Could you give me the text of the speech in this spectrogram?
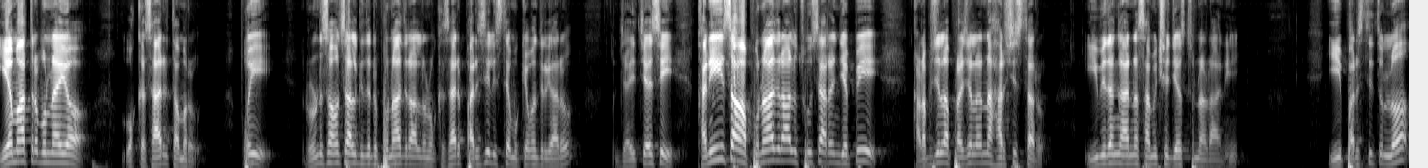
ఏమాత్రం ఉన్నాయో ఒక్కసారి తమరు. పోయి రెండు సంవత్సరాల కిందట పునాదిరాలను ఒక్కసారి పరిశీలిస్తే ముఖ్యమంత్రి గారు దయచేసి కనీసం ఆ పునాదిరాలు చూశారని చెప్పి కడప జిల్లా ప్రజలన్నా హర్షిస్తారు. ఈ విధంగా అన్న సమీక్ష చేస్తున్నాడా అని. ఈ పరిస్థితుల్లో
